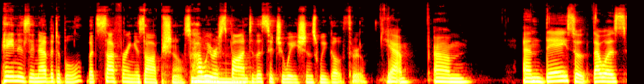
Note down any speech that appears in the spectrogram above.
pain is inevitable, but suffering is optional. So, how we Mm. respond to the situations we go through. Yeah. Um, and they so that was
